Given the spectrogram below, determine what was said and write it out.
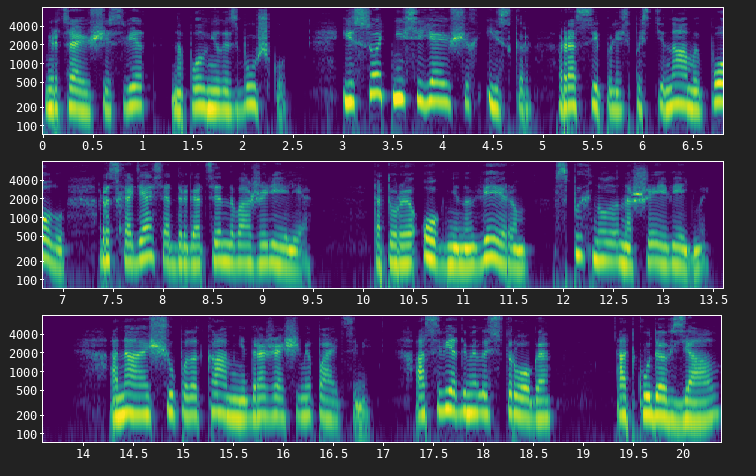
Мерцающий свет наполнил избушку, и сотни сияющих искр рассыпались по стенам и полу, расходясь от драгоценного ожерелья, которое огненным веером вспыхнуло на шее ведьмы. Она ощупала камни дрожащими пальцами, осведомилась строго, откуда взял,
